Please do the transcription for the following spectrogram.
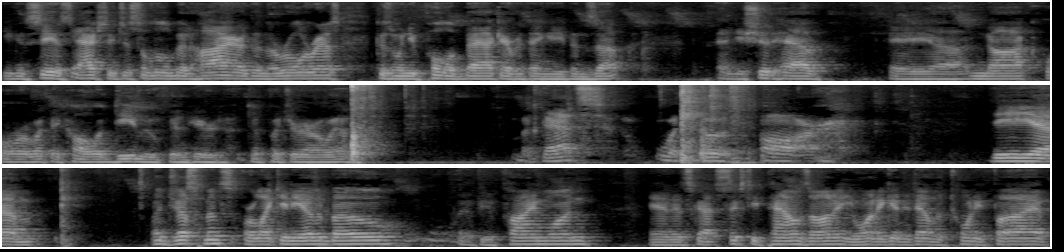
you can see it's actually just a little bit higher than the roller rest because when you pull it back, everything evens up. And you should have a uh, nock or what they call a D-loop in here to, to put your arrow in. But that's what those are. The um, adjustments are like any other bow. If you find one and it's got 60 pounds on it, you want to get it down to 25.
